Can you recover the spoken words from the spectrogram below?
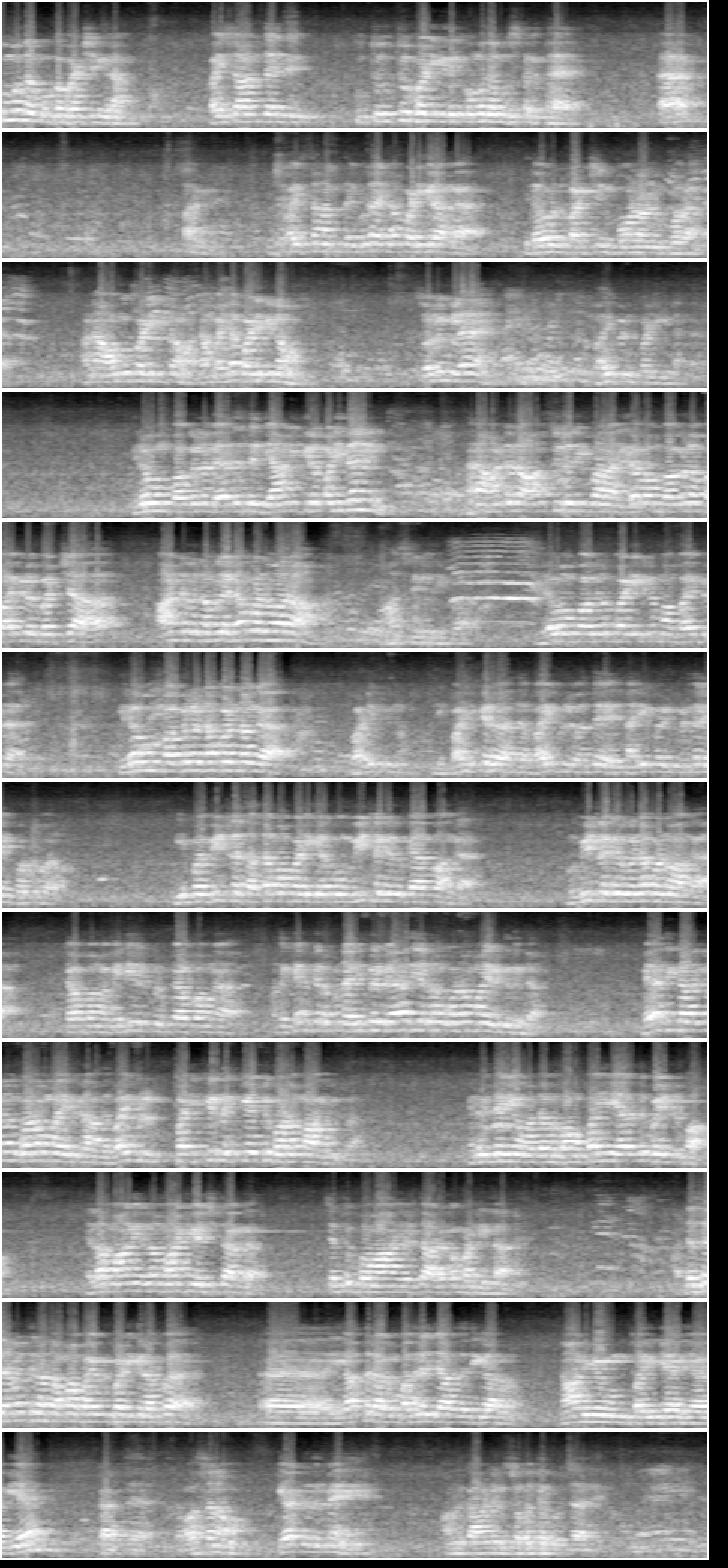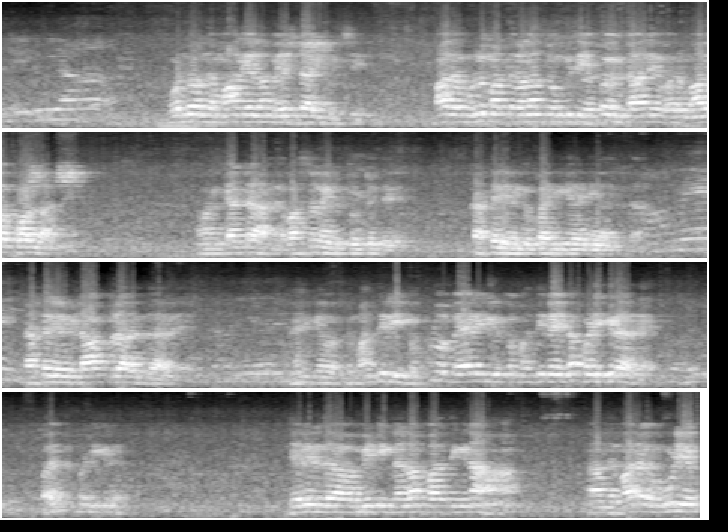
குமுத புக்கை படிச்சிருக்கிறான் வயசான உத்து குத்து படிக்கிற குமுத புஸ்தகத்தை. ஆ? கூட என்ன படிக்கிறாங்க? ஏதோ ஒரு படிச்சுன்னு போனோம்னு போறாங்க. ஆனா அவங்க படிக்கணும் நம்ம என்ன படிக்கணும்? சொல்லுங்களேன். பைபிள் படிக்கிறாங்க இரவும் பகலும் வேதத்தை தியானிக்கிற மனிதன். ஆண்டவர் ஆசீர்வதிப்பான் இரவும் பகலும் பைபிளை படிச்சா ஆண்டவர் நம்மள என்ன பண்ணுவாராம்? ஆசீர்வதிப்பார். இரவும் பகலும் படிக்கிறோமா பைபிளை? இரவும் பகலும் என்ன பண்ணுவாங்க படிக்கணும். நீ படிக்கிற அந்த பைபிள் வந்து நிறைய பேர் விடுதலை கொண்டு வரோம். இப்ப வீட்டுல சத்தமா படிக்கிறப்ப உங்க வீட்டுல இருக்கிற கேட்பாங்க. உங்க வீட்டுல இருக்கிற என்ன பண்ணுவாங்க? கேட்பாங்க வெளியே இருக்கிற கேட்பாங்க. அதை கேட்கிறப்ப நிறைய பேர் வியாதி எல்லாம் குணமா இருக்குதுங்க. வேதிக்காரங்களும் குணமா இருக்கிறாங்க. அந்த பைபிள் படிக்கிறத கேட்டு குணமா இருக்கிறான் எனக்கு தெரியும் அவன் பையன் இறந்து போயிட்டு இருப்பான். எல்லாம் மாறி எல்லாம் மாட்டி வச்சுட்டாங்க. செத்து போவான் எடுத்து அடக்கம் பண்ணிடலாம் அந்த சமயத்துல அந்த அம்மா பைபிள் படிக்கிறப்ப அஹ், பதினஞ்சாவது அதிகாரம். நான்கு உன் பரிகாரியாகிய கத்த வசனம் கேட்டதுமே அவனுக்கு ஆண்டு சுகத்தை கொடுத்தாரு. கொண்டு வந்த மாலையெல்லாம் வேஸ்ட் ஆகி போச்சு மாலை முள்ளு மத்தெல்லாம் தொங்குது எப்போ காலையை வர மாலை போடலாம். அவன் கேட்டான் அந்த வசனம் எனக்கு தொட்டுது. கத்தர் எனக்கு பரிகாரியா இருந்தார் கத்தர் எனக்கு டாக்டரா இருந்தாரு மந்திரி எவ்வளவு வேலைக்கு இருக்க மந்திரி என்ன படிக்கிறாரு? படிக்கிறாரு. ஜெயலலிதா மீட்டிங்ல எல்லாம் பாத்தீங்கன்னா அந்த மாதிரி ஊழியர்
